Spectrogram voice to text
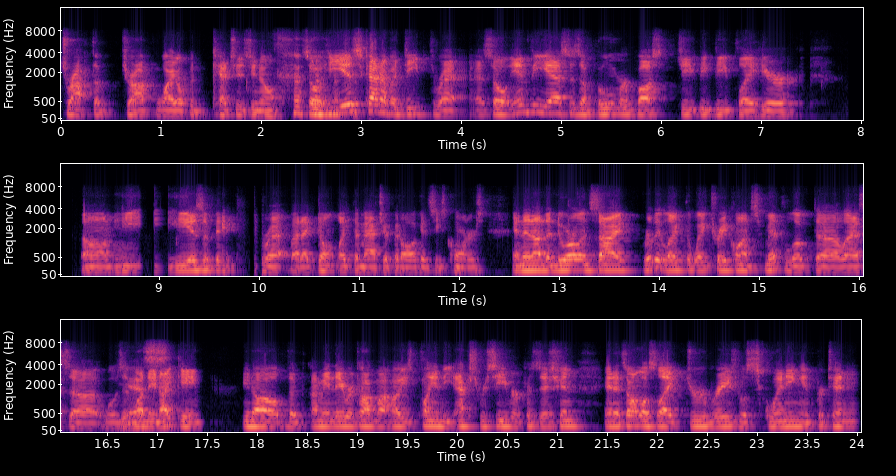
drop the drop wide open catches. You know, so he is kind of a deep threat. So MVS is a boomer bust GPP play here. Um, he he is a big threat, but I don't like the matchup at all against these corners. And then on the New Orleans side, really like the way Tre'Quan Smith looked uh, last uh, was it yes. Monday night game you know, the I mean, they were talking about how he's playing the X receiver position, and it's almost like Drew Brees was squinting and pretending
